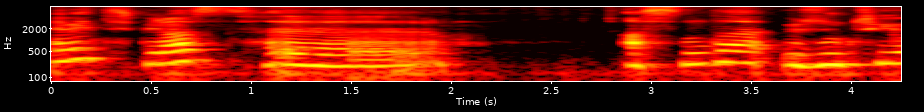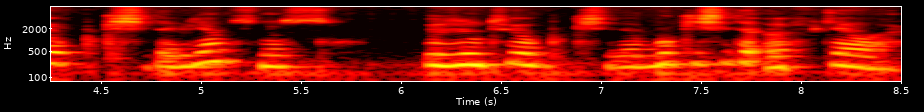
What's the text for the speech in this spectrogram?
Evet biraz e, aslında üzüntü yok bu kişide biliyor musunuz? Üzüntü yok bu kişide. Bu kişide öfke var.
